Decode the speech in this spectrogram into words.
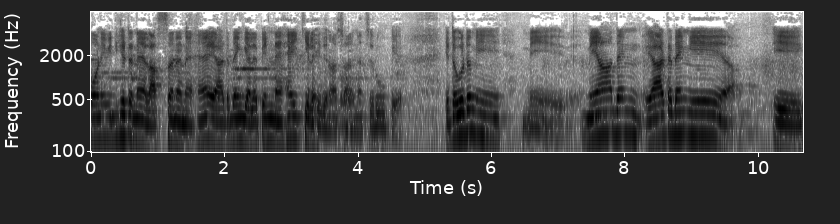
ඕනේ විදිහට නෑ ලස්සන නැහැ. එයාට දැන් ගැලපෙන්නේ නැහැයි කියලා හිතෙනවා ස්වාමිනාස රූපය. එතකොට මේ මේ මෙයා දැන් එයාට දැන් ඒ ඒ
